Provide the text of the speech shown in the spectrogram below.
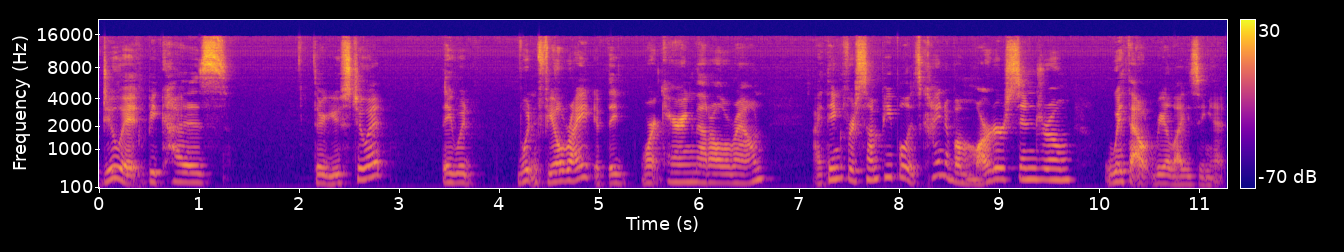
do it because they're used to it. They would wouldn't feel right if they weren't carrying that all around. I think for some people it's kind of a martyr syndrome without realizing it.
